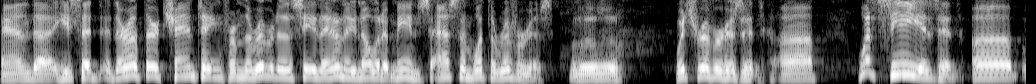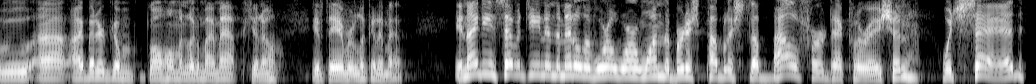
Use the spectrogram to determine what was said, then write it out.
And uh, he said, They're out there chanting from the river to the sea. They don't even know what it means. Ask them what the river is. Uh, which river is it? Uh, what sea is it? Uh, ooh, I better go, go home and look at my map, you know, if they ever look at a map. In 1917, in the middle of World War I, the British published the Balfour Declaration, which said,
